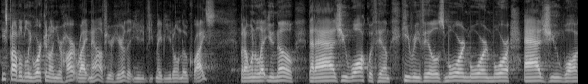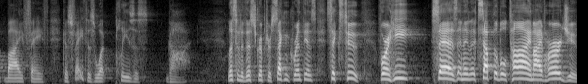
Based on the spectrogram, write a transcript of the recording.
He's probably working on your heart right now if you're here that you, maybe you don't know Christ. But I want to let you know that as you walk with Him, He reveals more and more and more as you walk by faith. Because faith is what pleases God. Listen to this scripture, 2 Corinthians 6 2. For he says, In an acceptable time I've heard you,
